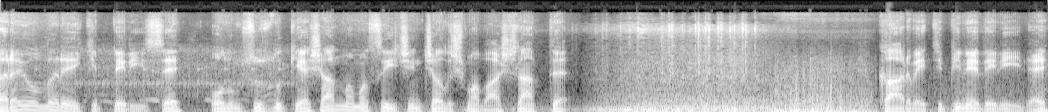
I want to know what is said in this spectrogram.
Karayolları ekipleri ise olumsuzluk yaşanmaması için çalışma başlattı. Kar ve tipi nedeniyle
